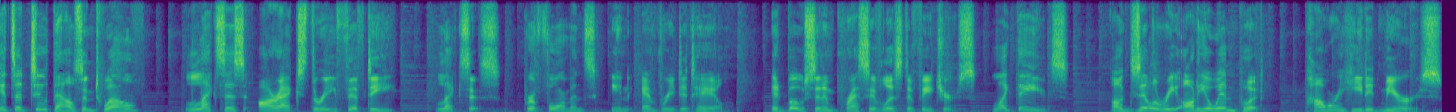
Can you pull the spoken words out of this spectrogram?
It's a 2012 Lexus RX 350. Lexus, performance in every detail. It boasts an impressive list of features, like these auxiliary audio input, power heated mirrors,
